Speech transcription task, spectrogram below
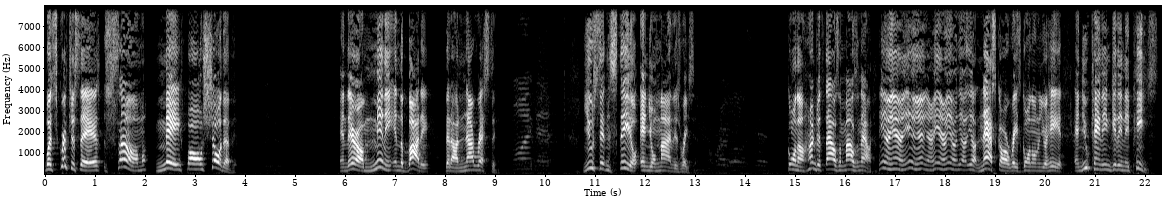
But scripture says some may fall short of it. And there are many in the body that are not resting. You sitting still and your mind is racing. Going 100,000 miles an hour. Yeah, yeah, yeah, yeah, yeah, yeah, yeah, yeah. NASCAR race going on in your head, and you can't even get any peace.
